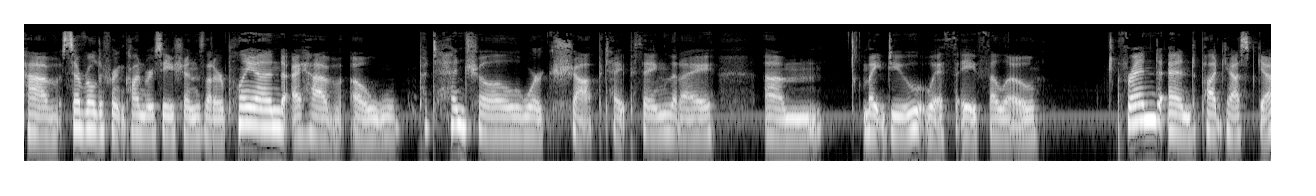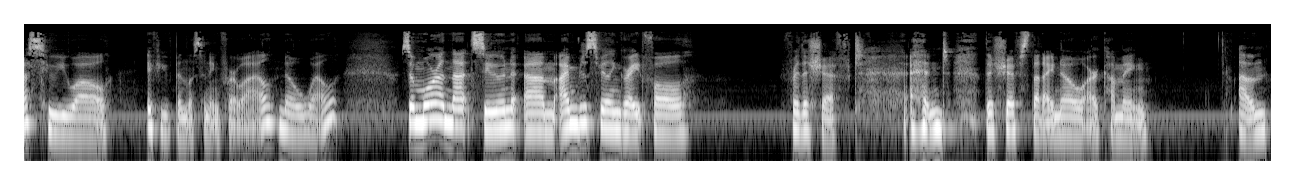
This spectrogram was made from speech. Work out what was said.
have several different conversations that are planned. I have a potential workshop type thing that I um, might do with a fellow friend and podcast guest who you all, if you've been listening for a while, know well. So, more on that soon. Um, I'm just feeling grateful for the shift and the shifts that I know are coming. Um,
